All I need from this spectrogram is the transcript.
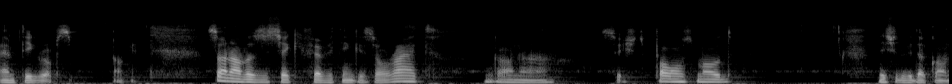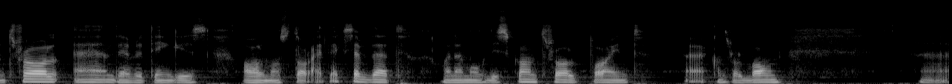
empty groups. Okay. So now let's just check if everything is alright. I'm gonna switch to pose mode. This should be the control and everything is almost alright except that when I move this control point uh, control bone uh,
